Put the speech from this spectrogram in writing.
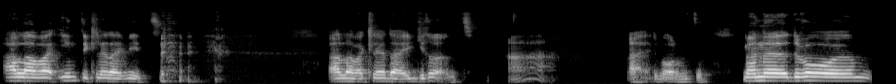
Alla var inte klädda i vitt. Alla var klädda i grönt. Ah, Nej, det var de inte. Men eh, det var eh,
